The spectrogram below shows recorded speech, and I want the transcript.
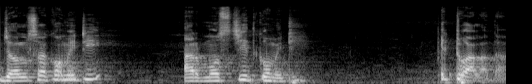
জলসা কমিটি আর মসজিদ কমিটি একটু আলাদা।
